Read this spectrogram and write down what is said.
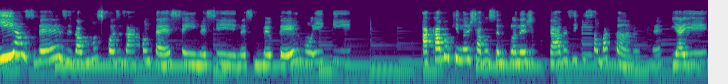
e às vezes algumas coisas acontecem nesse nesse meio termo e que acabam que não estavam sendo planejadas e que são bacanas, né? E aí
